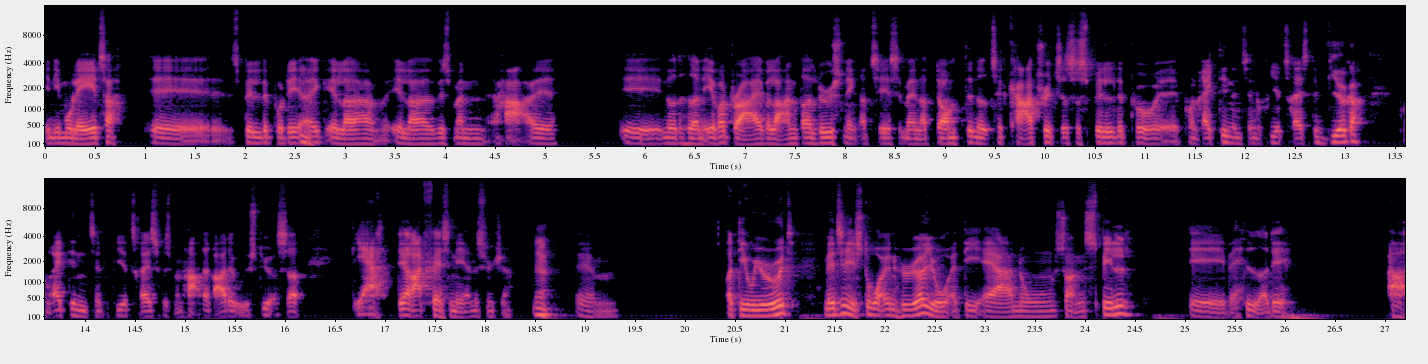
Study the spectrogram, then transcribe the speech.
en emulator øh, spille det på der, ja. ikke? Eller, eller hvis man har øh, øh, noget, der hedder en Everdrive eller andre løsninger til simpelthen at dumpe det ned til et cartridge og så spille det på, øh, på en rigtig Nintendo 64. Det virker på en rigtig Nintendo 64, hvis man har det rette udstyr, så ja, det er ret fascinerende, synes jeg. Ja. Øhm, og det er jo i øvrigt, med til historien hører jo, at det er nogle sådan spil, øh, hvad hedder det, ah,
